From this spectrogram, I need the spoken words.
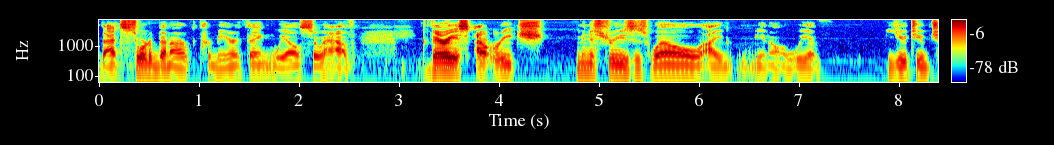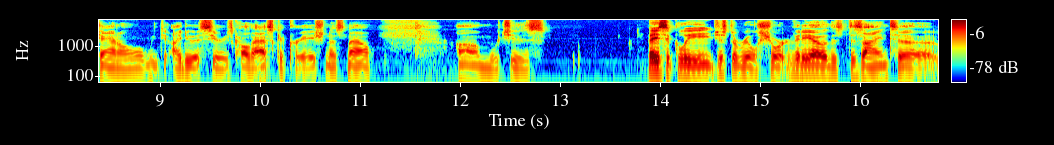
that's sort of been our premier thing. We also have various outreach ministries as well. I you know we have youtube channel. We, i do a series called ask a creationist now um, which is basically just a real short video that's designed to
